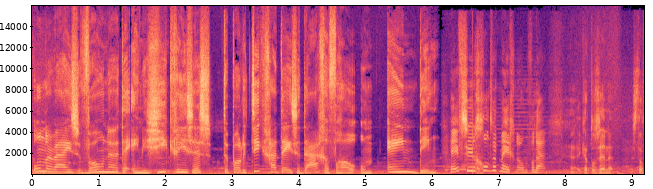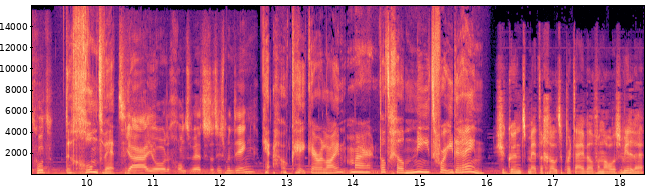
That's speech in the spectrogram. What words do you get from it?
onderwijs, wonen, de energiecrisis. De politiek gaat deze dagen vooral om één ding: Heeft u de grondwet meegenomen vandaag? Ja, ik heb er zin in. Is dat goed? de grondwet. Ja joh, de grondwet, dat is mijn ding. Ja, oké Caroline, maar dat geldt niet voor iedereen. Dus je kunt met de grote partij wel van alles willen,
